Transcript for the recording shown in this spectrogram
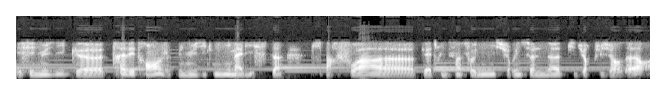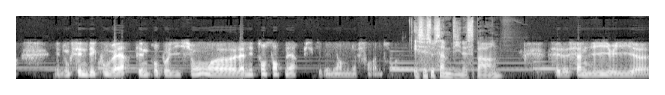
Et c'est une musique euh, très étrange, une musique minimaliste qui parfois euh, peut être une symphonie sur une seule note qui dure plusieurs heures. Et donc c'est une découverte, c'est une proposition, euh, l'année de son centenaire, puisqu'il est né en 1923. Et c'est ce samedi, n'est-ce pas hein? C'est le samedi, oui, euh,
